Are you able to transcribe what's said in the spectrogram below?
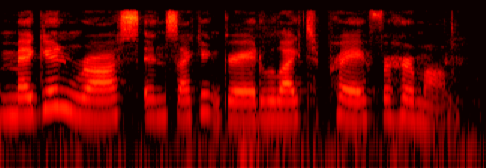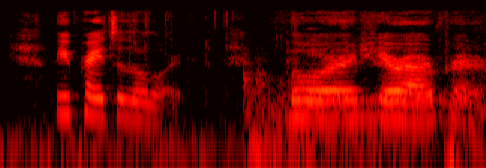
Megan Ross in second grade would like to pray for her mom. We pray to the Lord. Lord, hear our prayer.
